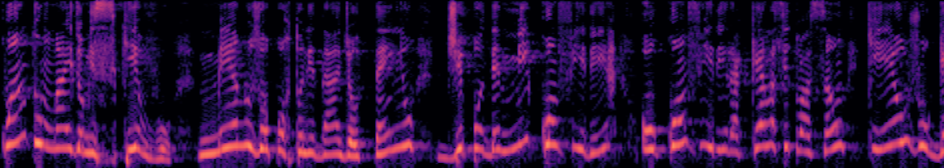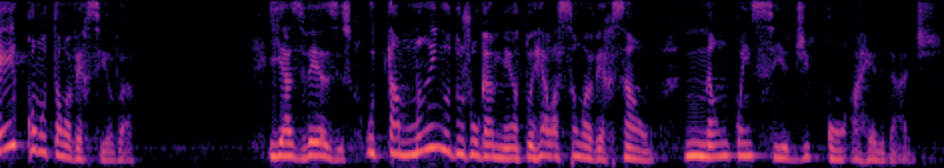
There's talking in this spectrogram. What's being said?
Quanto mais eu me esquivo, menos oportunidade eu tenho de poder me conferir ou conferir aquela situação que eu julguei como tão aversiva. E às vezes, o tamanho do julgamento em relação à aversão não coincide com a realidade.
